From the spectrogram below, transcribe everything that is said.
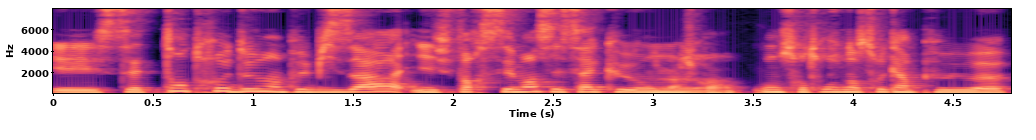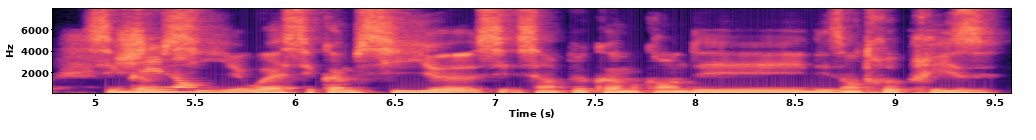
Et cet entre-deux un peu bizarre, et forcément, c'est ça que Il on, se retrouve dans ce truc un peu. euh, C'est comme si, ouais, c'est comme si, euh, c'est un peu comme quand des, des entreprises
